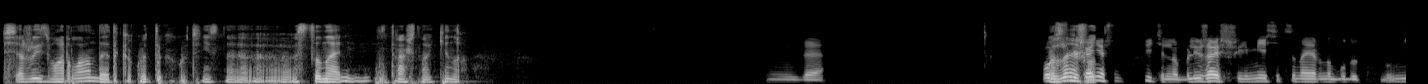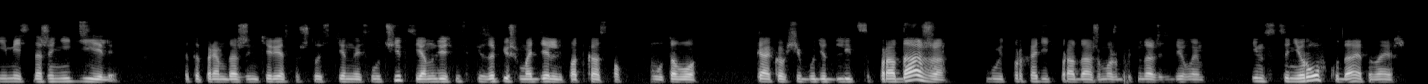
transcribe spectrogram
Вся жизнь в Орландо это какой-то какой-то, не знаю, сценарий страшного кино. Да. В общем, знаешь, вот- конечно, действительно, ближайшие месяцы, наверное, будут, ну, не месяц, даже недели. Это прям даже интересно, что с темой случится. Я надеюсь, мы все-таки запишем отдельный подкаст по поводу того, как вообще будет длиться продажа, будет проходить продажа. Может быть, мы даже сделаем инсценировку, да, это, знаешь,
